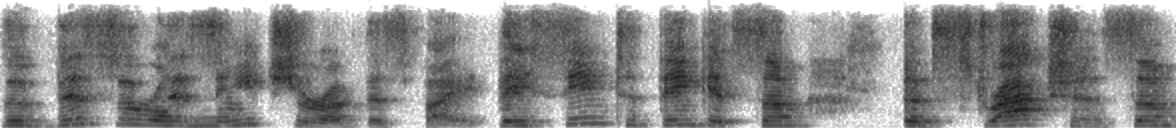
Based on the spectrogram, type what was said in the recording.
the visceral, the visceral nature of this fight. They seem to think it's some abstraction, some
